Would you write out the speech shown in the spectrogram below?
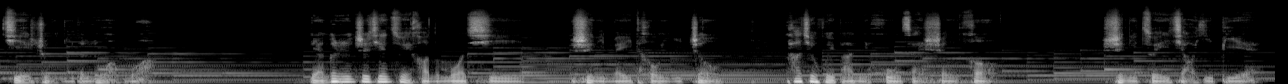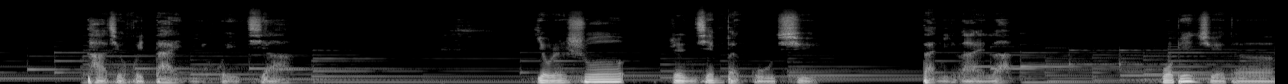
接住你的落寞。两个人之间最好的默契，是你眉头一皱，他就会把你护在身后；是你嘴角一瘪，他就会带你回家。有人说人间本无趣，但你来了，我便觉得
